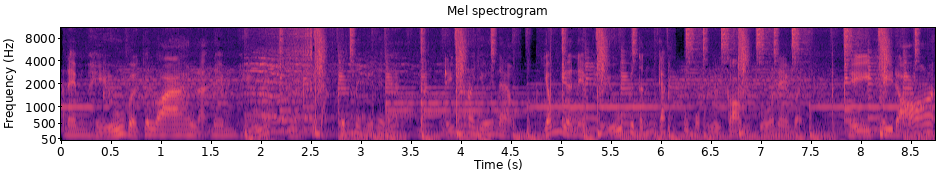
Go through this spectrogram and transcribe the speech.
anh em hiểu về cái loa là anh em hiểu là cái đặc tính nó như thế nào đặc điểm nó như thế nào giống như anh em hiểu cái tính cách của một người con của anh em vậy thì khi đó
